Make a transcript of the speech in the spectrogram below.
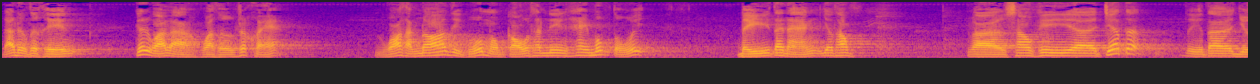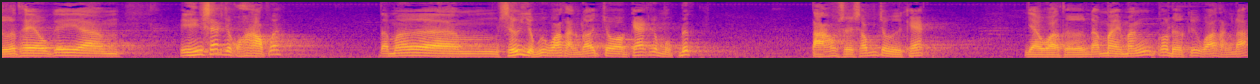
đã được thực hiện kết quả là hòa thượng rất khỏe. Quả thận đó thì của một cậu thanh niên 21 tuổi bị tai nạn giao thông. Và sau khi ờ, chết á, thì người ta dựa theo cái, ờ, cái hiến xác cho khoa học á ta mới ờ, sử dụng cái quả thận đó cho các cái mục đích tạo sự sống cho người khác. Và hòa thượng đã may mắn có được cái quả thận đó.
